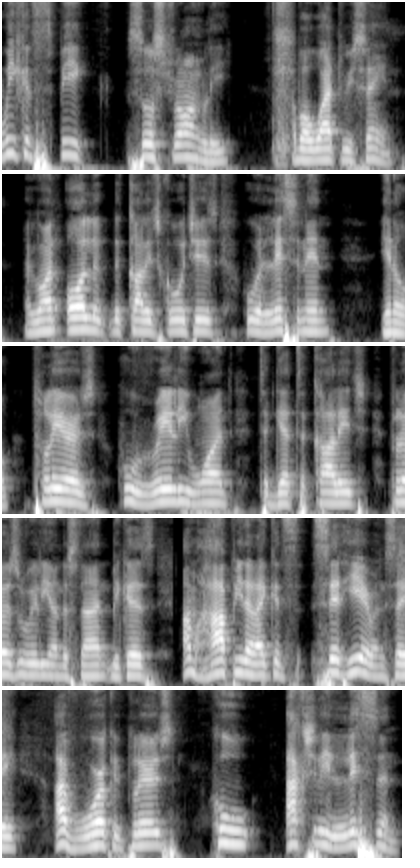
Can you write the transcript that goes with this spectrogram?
we could speak so strongly about what we're saying. And we want all the, the college coaches who are listening, you know, players who really want to get to college, players who really understand, because I'm happy that I could s- sit here and say I've worked with players who actually listen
